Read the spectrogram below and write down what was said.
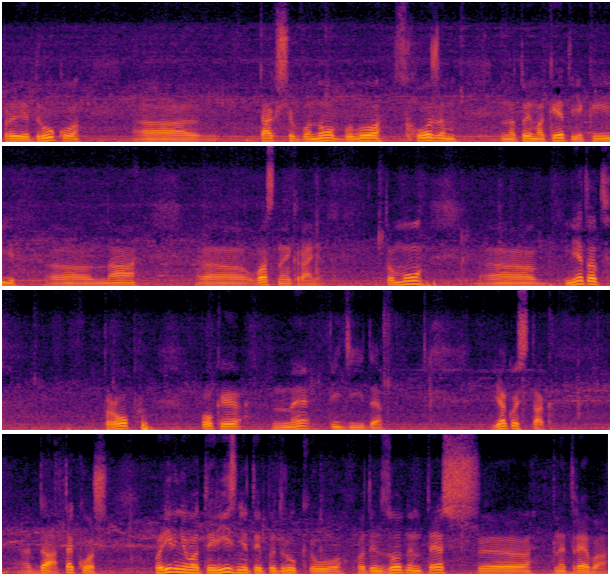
при друку так, щоб воно було схожим на той макет, який на, у вас на екрані. Тому е, метод проб поки не підійде. Якось так. Е, Да, також порівнювати різні типи друку один з одним теж е, не треба,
